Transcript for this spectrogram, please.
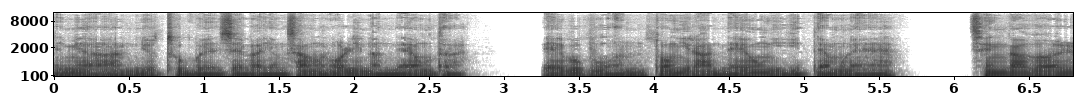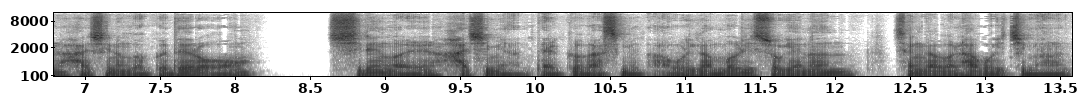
아니면 유튜브에 제가 영상을 올리는 내용들 대부분 동일한 내용이기 때문에 생각을 하시는 것 그대로 실행을 하시면 될 것 같습니다. 우리가 머릿속에는 생각을 하고 있지만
